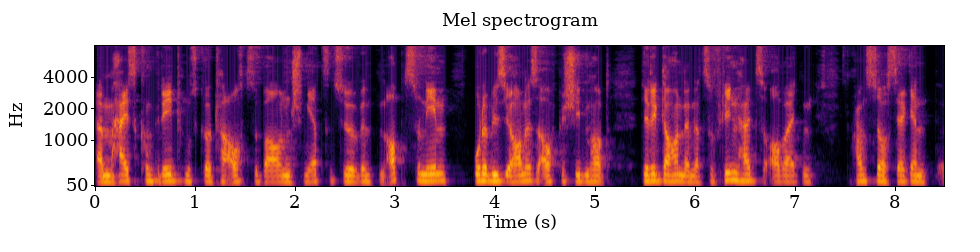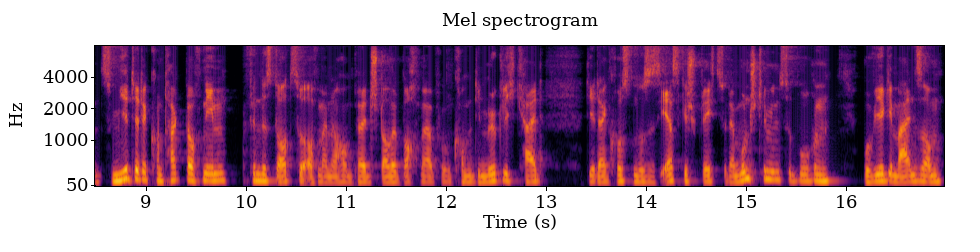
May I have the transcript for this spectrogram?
ähm, heißt konkret Muskulatur aufzubauen, Schmerzen zu überwinden, abzunehmen oder wie es Johannes auch beschrieben hat, direkt auch an deiner Zufriedenheit zu arbeiten, kannst du auch sehr gern zu mir direkt Kontakt aufnehmen. Findest dazu auf meiner Homepage davidbachmeier.com die Möglichkeit, dir dein kostenloses Erstgespräch zu deinem Wunschtermin zu buchen, wo wir gemeinsam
